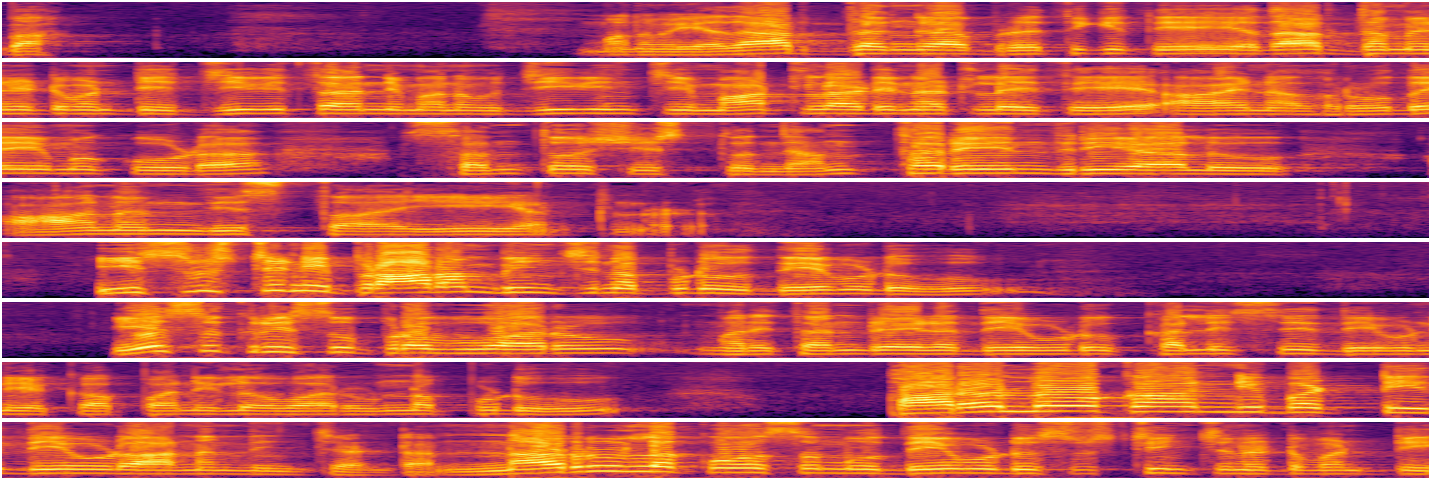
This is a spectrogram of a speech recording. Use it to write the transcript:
బా మనం యథార్థంగా బ్రతికితే యథార్థమైనటువంటి జీవితాన్ని మనం జీవించి మాట్లాడినట్లయితే ఆయన హృదయము కూడా సంతోషిస్తుంది. అంతరేంద్రియాలు ఆనందిస్తాయి అంటున్నాడు. ఈ సృష్టిని ప్రారంభించినప్పుడు దేవుడు యేసుక్రీస్తు ప్రభువారు మరి తండ్రి అయిన దేవుడు కలిసి దేవుని యొక్క పనిలో వారు ఉన్నప్పుడు పరలోకాన్ని బట్టి దేవుడు ఆనందించంట. నరుల కోసము దేవుడు సృష్టించినటువంటి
